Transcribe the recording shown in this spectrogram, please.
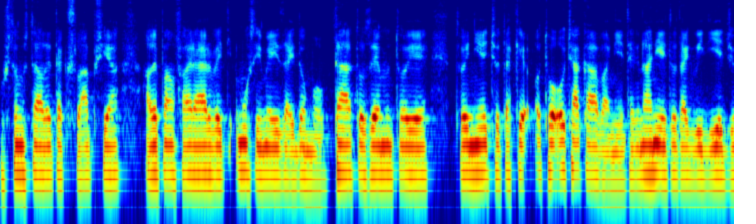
už som stále tak slabšia, ale pán Farár, veď musíme ísť aj domov. Táto zem, to je, to je niečo také, to očakávanie, tak na nej to tak vidieť, že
